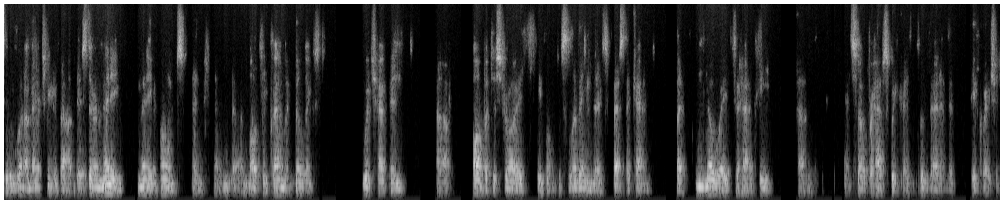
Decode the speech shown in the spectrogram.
to what I'm asking about, is there are many, many homes and, and uh, multi-family buildings which have been uh, all but destroyed, people just living as best they can, but no way to have heat. Um, and so perhaps we can include that in the, the equation.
